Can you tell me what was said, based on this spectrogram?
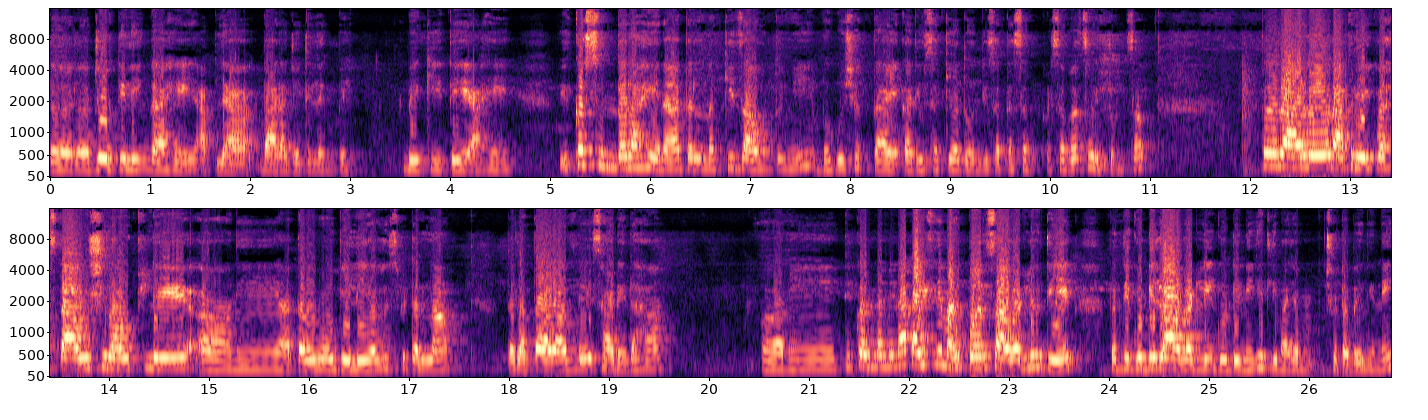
तर ज्योतिर्लिंग आहे आपल्या बारा ज्योतिर्लिंग पे पैकी ते आहे. इतकं सुंदर आहे ना तर नक्की जाऊन तुम्ही बघू शकता एका दिवसात किंवा दोन दिवसात सग सगळंच होईल तुमचं. तर आलो रात्री एक वाजता उशिरा उठले आणि आता वैभव गेले हॉस्पिटलला. तर आता वाजले साडे दहा. आणि तिकडनं मी ना काहीच नाही मला पर्स आवडली होती एक पण ती गुड्डीला आवडली गुड्डीने घेतली माझ्या छोट्या बहिणीने.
